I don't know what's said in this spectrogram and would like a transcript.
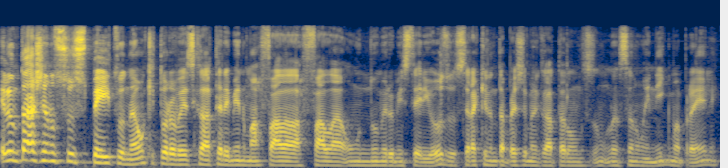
Ele não tá achando suspeito, não, que toda vez que ela termina uma fala, ela fala um número misterioso? Será que ele não tá percebendo que ela tá lançando um enigma pra ele?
